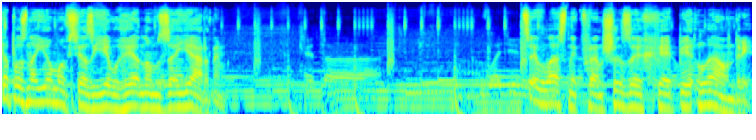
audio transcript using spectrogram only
та познайомився з Євгеном Заярним. Це власник франшизи Хеппі Лаундрі.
